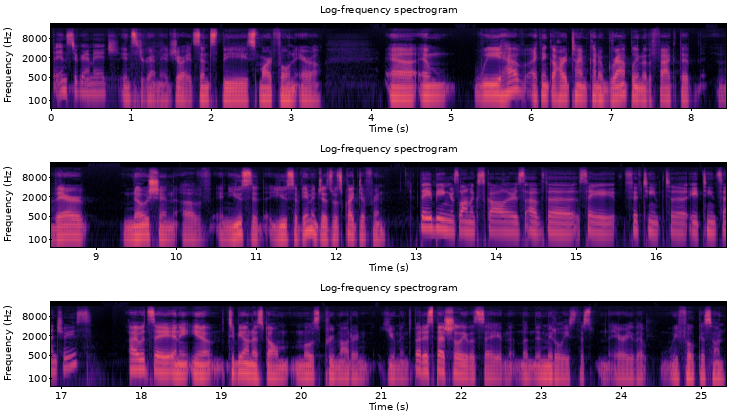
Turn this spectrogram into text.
the Instagram age. Instagram age, right? Since the smartphone era, uh, and we have, I think, a hard time kind of grappling with the fact that their notion of and use use of images was quite different. They being Islamic scholars of the say 15th to 18th centuries. I would say any, you know, to be honest, all most pre-modern humans, but especially let's say in the, in the Middle East, this area that we focus on,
